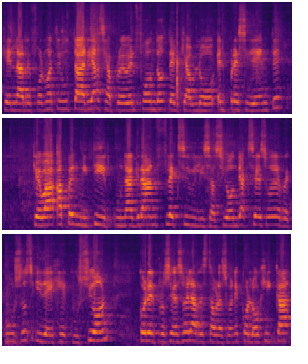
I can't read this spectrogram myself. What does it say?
que en la reforma tributaria se apruebe el fondo del que habló el presidente que va a permitir una gran flexibilización de acceso de recursos y de ejecución con el proceso de la restauración ecológica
